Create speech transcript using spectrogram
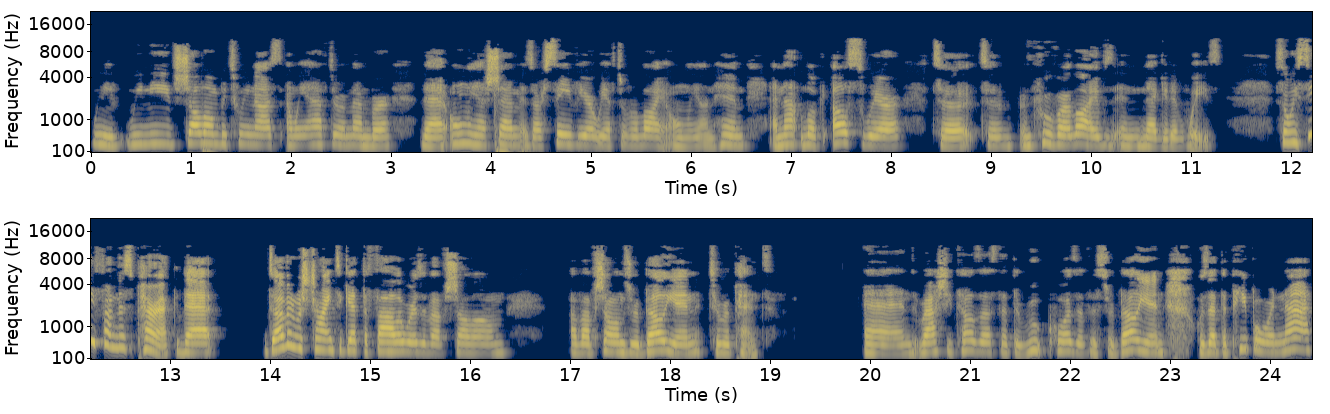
We need, we need shalom between us and we have to remember that only Hashem is our savior. We have to rely only on Him and not look elsewhere to, to improve our lives in negative ways. So we see from this parak that David was trying to get the followers of Avshalom, of Avshalom's rebellion to repent. And Rashi tells us that the root cause of this rebellion was that the people were not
